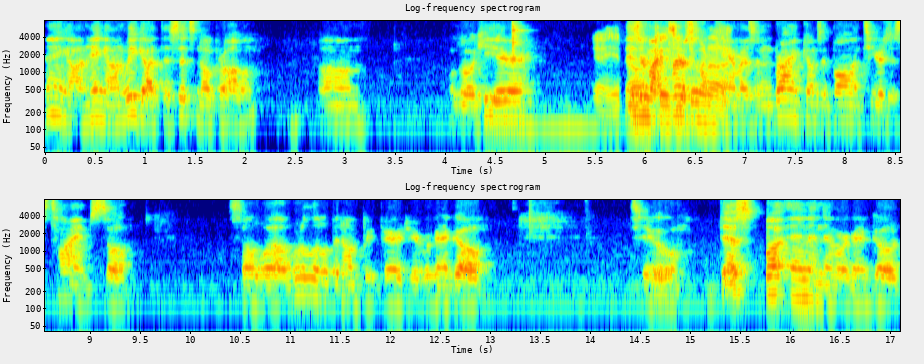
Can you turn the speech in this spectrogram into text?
Hang on, hang on. We got this. It's no problem. Um, we'll go here. Yeah, you These are my personal doing a- cameras, and Brian comes and volunteers his time, so so uh, we're a little bit unprepared here. We're gonna go to this button, and then we're gonna go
